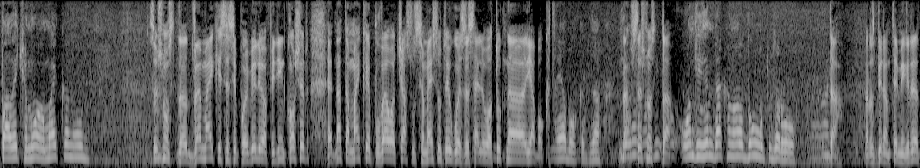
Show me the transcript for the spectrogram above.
това вече нова майка, но Всъщност, две майки са се появили в един кошер. Едната майка е повела част от семейството и го е заселила тук на ябълката. на ябълката, да. Да, он- всъщност, да. Онзи ден бяха на долното дърво. Да. Разбирам, те мигрират.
